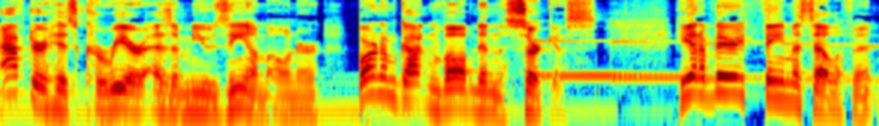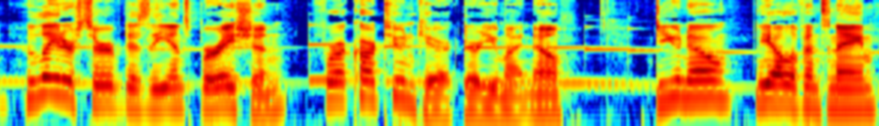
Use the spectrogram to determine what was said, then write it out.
After his career as a museum owner, Barnum got involved in the circus. He had a very famous elephant who later served as the inspiration for a cartoon character you might know. Do you know the elephant's name?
